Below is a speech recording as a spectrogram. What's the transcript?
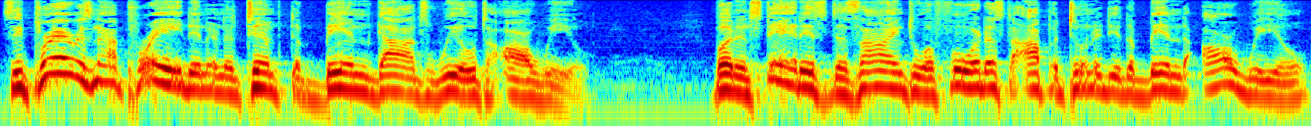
See, prayer is not prayed in an attempt to bend God's will to our will, but instead it's designed to afford us the opportunity to bend our will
